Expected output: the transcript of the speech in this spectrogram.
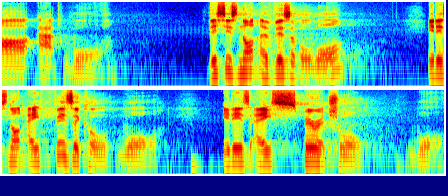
are at war. This is not a visible war, it is not a physical war, it is a spiritual war.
